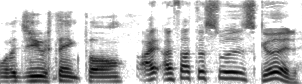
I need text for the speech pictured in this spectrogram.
What do you think, Paul? I, I thought this was good.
